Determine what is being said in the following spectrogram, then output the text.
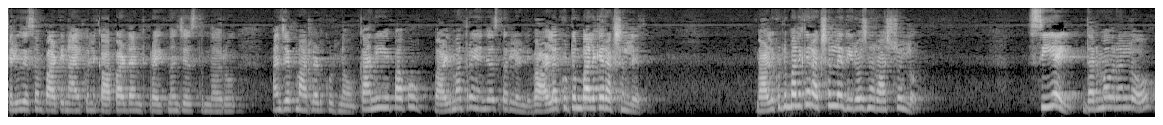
తెలుగుదేశం పార్టీ నాయకుల్ని కాపాడడానికి ప్రయత్నం చేస్తున్నారు అని చెప్పి మాట్లాడుకుంటున్నాం. కానీ పాపం వాళ్ళు మాత్రం ఏం చేస్తారులేండి. వాళ్ళ కుటుంబాలకే రక్షణ లేదు. వాళ్ళ కుటుంబాలకే రక్షణ లేదు ఈ రోజున రాష్ట్రంలో. సిఐ ధర్మవరంలో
